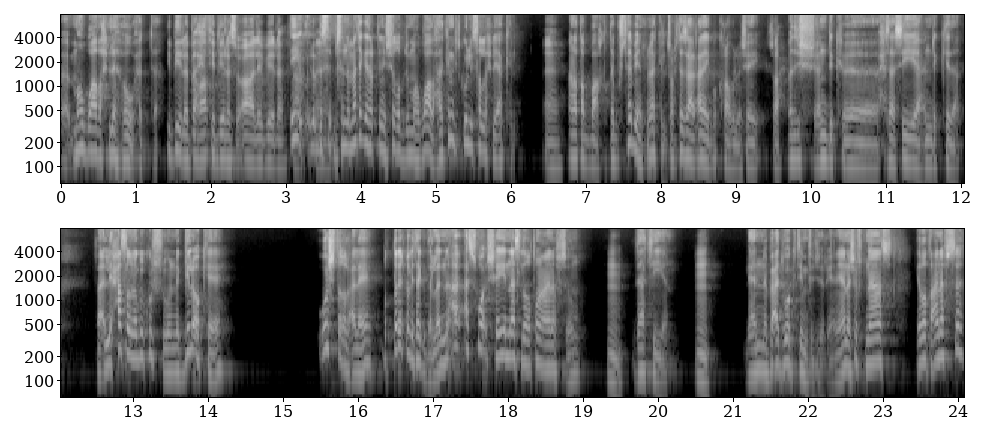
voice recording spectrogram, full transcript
ما هو بواضح له هو حتى. يبي له بحث؟ يبي له سؤال يبي له إي بس بس إنه ما تقدر تعطيني شغل بدون ما هو واضح. هذا كانك تقول لي صلح لي أكل. إيه. أنا طباخ. طيب وش تبي أنت من الاكل تروح تزعل علي بكرة ولا شيء؟ صح. ما أدري إيش عندك آه، حساسية عندك كذا. فاللي حصل إنه أقول لك وشو انك قل okay واشتغل عليه بالطريقة اللي تقدر. لأن اسوء شيء الناس اللي يضغطون على نفسهم مم. ذاتيا. مم. لأن بعد وقت ينفجر. يعني أنا شفت ناس يضغط على نفسه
